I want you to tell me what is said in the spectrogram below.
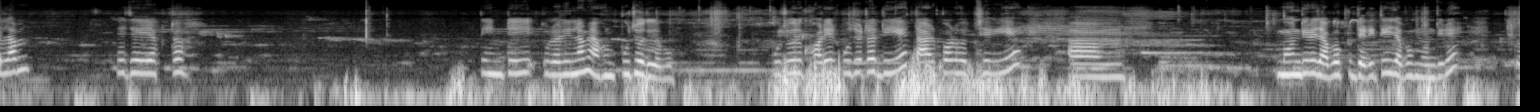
এলাম, এই যে একটা তিনটেই তুলে নিলাম, এখন পুজো দেব। পুজোর ঘরের পুজোটা দিয়ে তারপর হচ্ছে গিয়ে মন্দিরে যাব, একটু দেরিতেই যাব মন্দিরে। তো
